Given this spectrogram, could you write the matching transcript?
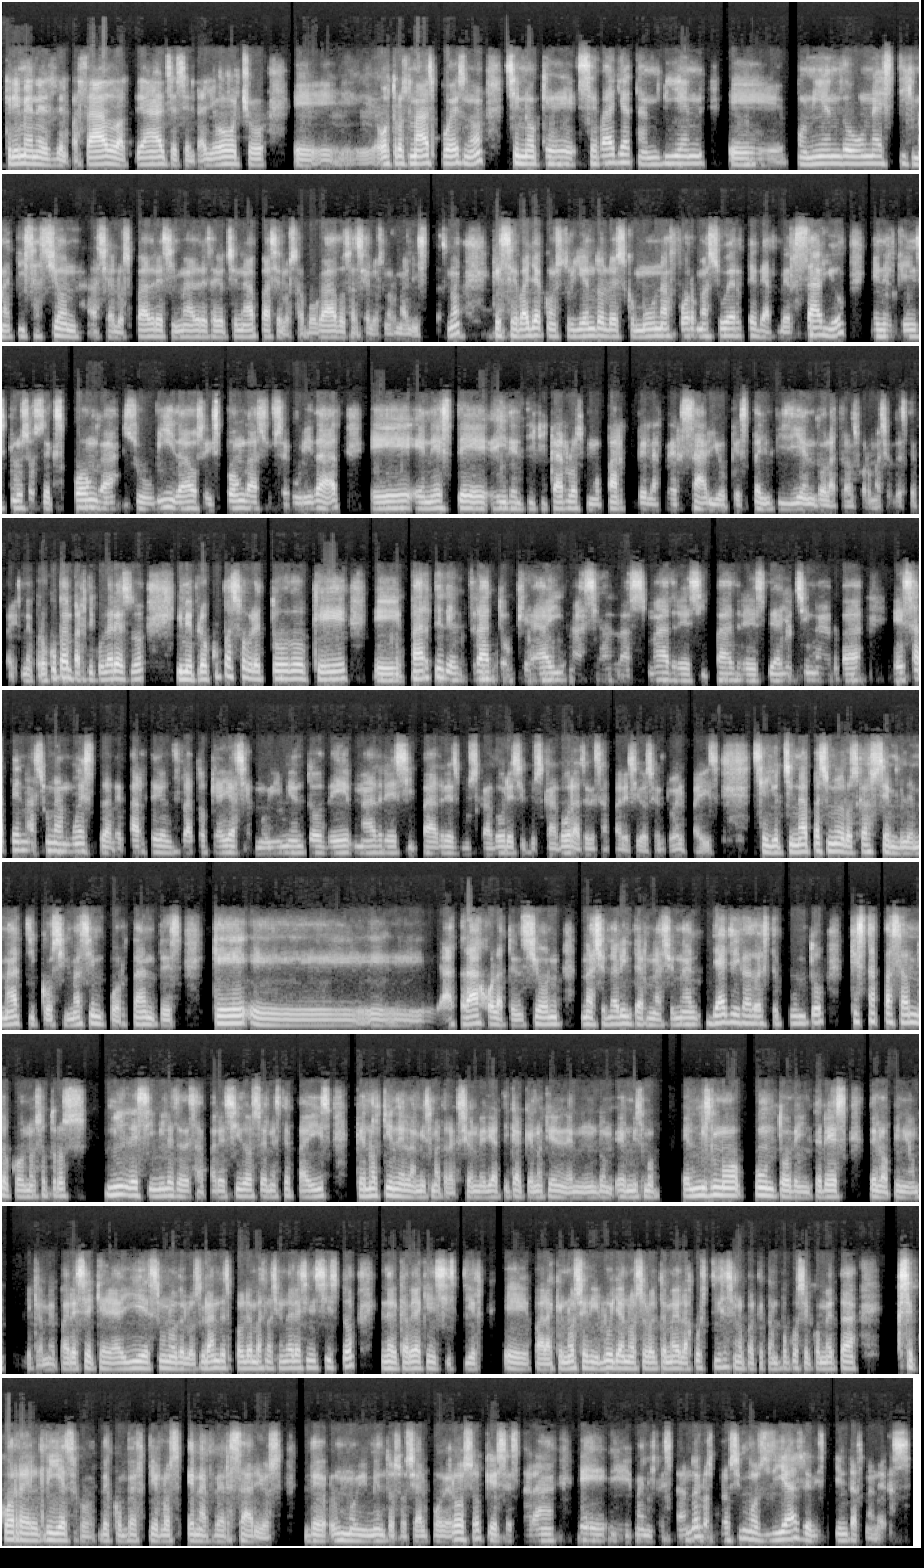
crímenes del pasado, actual, 68, eh, otros más, pues, ¿no? Sino que se vaya también eh, poniendo una estigmatización hacia los padres y madres de Ayotzinapa, hacia los abogados, hacia los normalistas, ¿no? Que se vaya construyéndoles como una forma suerte de adversario en el que incluso se exponga su vida o se exponga su seguridad eh, en este identificarlos como parte del adversario que está impidiendo la transformación de este país. Me preocupa en particular eso y me preocupa sobre todo que eh, parte del trato que hay hacia las madres y padres de Ayotzinapa es apenas una muestra de parte del trato que hay hacia el movimiento de madres y padres buscadores y buscadoras de desaparecidos en todo el país. Si Ayotzinapa es uno de los casos emblemáticos y más importantes que eh, atrajo la atención nacional e internacional, ya ha llegado a este punto, ¿qué está pasando con nosotros miles y miles de desaparecidos en este país que no tienen la misma atracción mediática, que no tienen el, mundo, el, mismo, el mismo punto de interés de la opinión pública. Me parece que ahí es uno de los grandes problemas nacionales, insisto, en el que habría que insistir eh, para que no se diluya no solo el tema de la justicia, sino para que tampoco se cometa, se corre el riesgo de convertirlos en adversarios de un movimiento social poderoso que se estará eh, eh, manifestando en los próximos días de distintas maneras.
